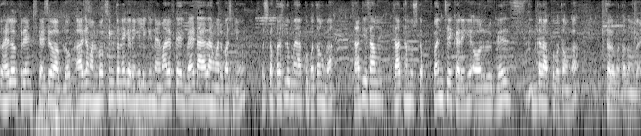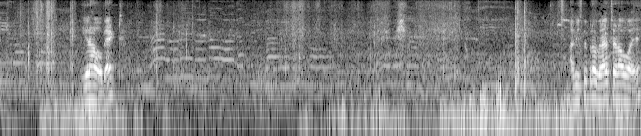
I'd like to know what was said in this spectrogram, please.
तो हेलो फ्रेंड्स कैसे हो आप लोग? आज हम अनबॉक्सिंग तो नहीं करेंगे, लेकिन एम का एक बैट आया था हमारे पास न्यू उसका फ़र्स्ट लुक मैं आपको बताऊँगा। साथ ही साथ हम उसका पंच चेक करेंगे और ग्रेस गिनकर आपको बताऊँगा। चलो बताता हूँ बैट। ये रहा वो बैट। अब इस पर पूरा व्रैप चढ़ा हुआ है।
